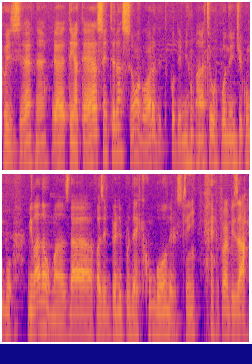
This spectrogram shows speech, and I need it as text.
Pois é, né? É, tem até essa interação agora de tu poder milar teu oponente com bo... Milar não, mas dá fazer ele perder por deck com bonders. Sim, foi bizarro.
